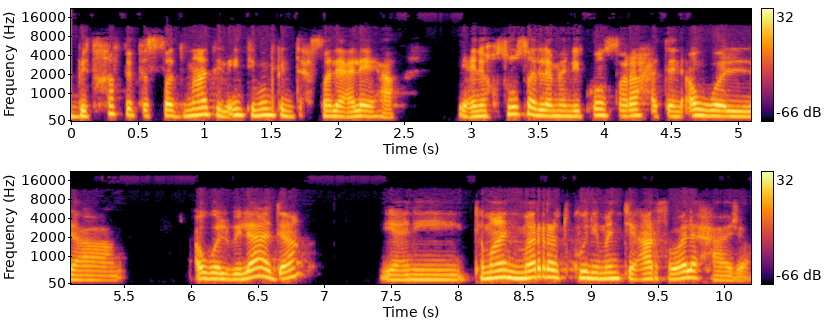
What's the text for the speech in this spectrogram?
بتخفف الصدمات اللي أنت ممكن تحصلي عليها. يعني خصوصا لما يكون صراحة أول أول ولادة يعني كمان مرة تكوني ما أنت عارفة ولا حاجة.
